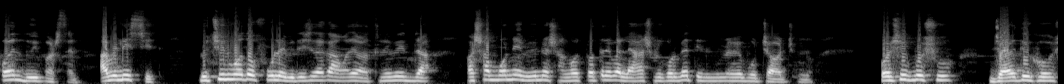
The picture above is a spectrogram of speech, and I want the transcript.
পয়েন্ট দুই পার্সেন্ট আমি নিশ্চিত, লুচির মতো ফুলে বিদেশে থাকা আমাদের অর্থনীতিবিদরা অসাম্য নিয়ে বিভিন্ন সংবাদপত্রে বা লেখা শুরু করবে তৃণমূলে ভোট চাওয়ার জন্য। কৌশিক বসু জয়তী ঘোষ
